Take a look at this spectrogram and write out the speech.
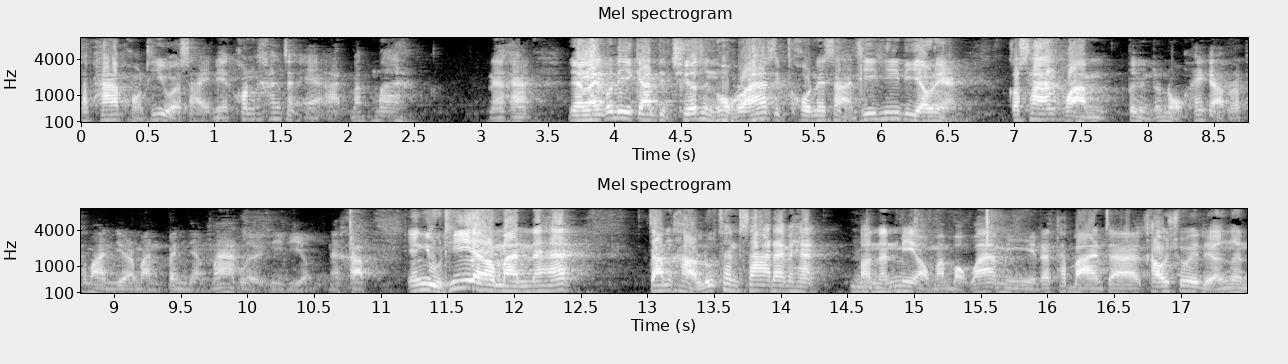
สภาพของที่อยู่อาศัยเนี่ยค่อนข้างจะแออัดมากๆ นะฮะอย่างไรก็ดีการติดเชื้อถึง 650 คนในสถานที่ที่เดียวเนี่ยก็สร้างความตื่นตระหนกให้กับรัฐบาลเยอรมันเป็นอย่างมากเลยทีเดียวนะครับ ยังอยู่ที่เยอรมันนะฮะจำข่าวลุฟท์ฮันซ่าได้ไหมฮะ ตอนนั้นมีออกมาบอกว่ามีรัฐบาลจะเข้าช่วยเหลือเงิน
